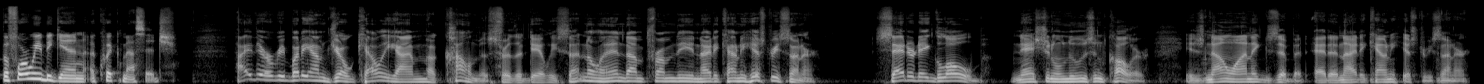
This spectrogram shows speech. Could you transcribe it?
Before we begin, a quick message. Hi there, everybody. I'm Joe Kelly. I'm a columnist for the Daily Sentinel, and I'm from the Oneida County History Center. Saturday Globe, National News in Color, is now on exhibit at Oneida County History Center.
